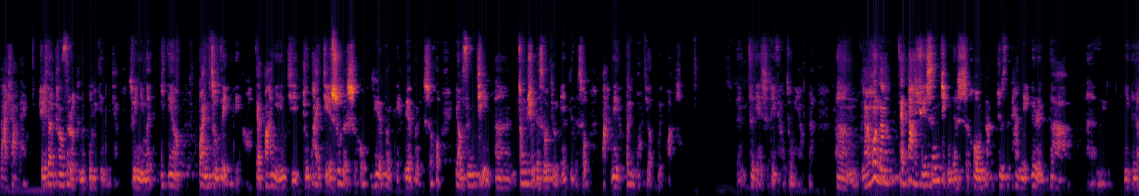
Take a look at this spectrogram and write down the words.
拉下来。学校 counselor 可能不会跟你们讲。所以你们一定要关注这一点啊！在八年级就快结束的时候，一月份、两月份的时候要申请，嗯，中学的时候九年级的时候把那个规划就要规划好，嗯，这点是非常重要的。嗯，然后呢，在大学申请的时候呢，就是看每个人的，嗯，你们的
